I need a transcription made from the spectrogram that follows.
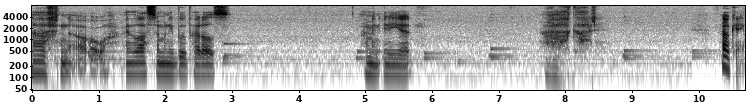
Ugh, no. I lost so many blue petals. I'm an idiot. Oh, God. Okay.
